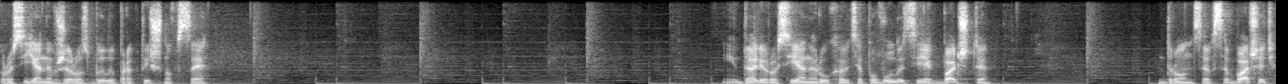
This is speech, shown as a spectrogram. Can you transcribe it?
росіяни вже розбили практично все. І далі росіяни рухаються по вулиці, як бачите. Дрон це все бачить.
